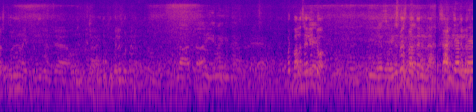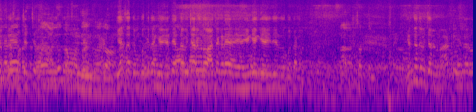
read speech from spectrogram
ಅಷ್ಟು ದೂರದಿಂದ ಇದು ಬಂದಿದ್ದೀವಿ ಅಂತ ಅವರೊಂದು ಇದಕ್ಕೆ ಬೆಲೆ ಕೊಡ್ತೇನೆ ಇಲ್ಲ ಆ ಥರ ಏನಾಗಿದೆ ಬಟ್ ಭಾಳ ಸೈಲೆಂಟು ಎಕ್ಸ್ಪ್ರೆಸ್ ಮಾಡ್ತಾ ಇರಲಿಲ್ಲ ಚರ್ಚೆ ಬಂದು ತಗೊಂಡು ಏನು ಸರ್ ನಿಮ್ಗೆ ವಿಚಾರಗಳು ಆಚೆ ಕಡೆ ಹೆಂಗೆ ಹೆಂಗೆ ಇದೆ ಅಂತ ಗೊತ್ತಾಗಲ್ಲ? ಎಂತೆಂಥ ವಿಚಾರಗಳು? ಏನಾರು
